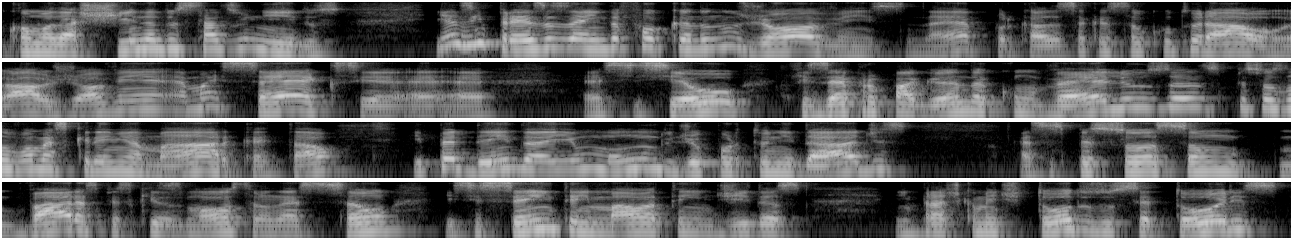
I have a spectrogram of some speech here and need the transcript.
como a da China e dos Estados Unidos. E as empresas ainda focando nos jovens, né, por causa dessa questão cultural. Ah, o jovem é, é mais sexy, é, é, é, se, se eu fizer propaganda com velhos, as pessoas não vão mais querer minha marca e tal, e perdendo aí um mundo de oportunidades. Essas pessoas são, várias pesquisas mostram, né, são e se sentem mal atendidas em praticamente todos os setores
